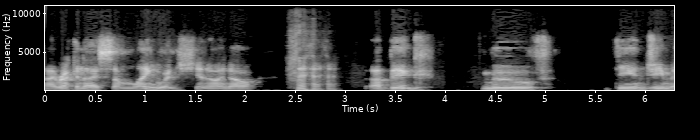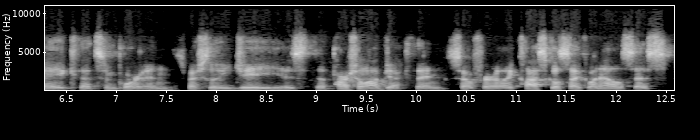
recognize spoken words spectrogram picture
I recognize some language. You know, I know a big move D and G make that's important, especially G, is the partial object thing. So for like classical psychoanalysis,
